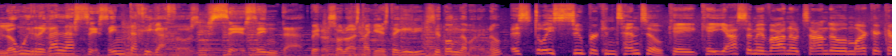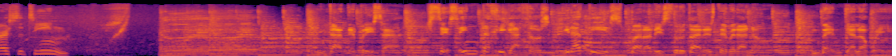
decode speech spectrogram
Lowy regala 60 gigazos. 60. Pero solo hasta que este guiri se ponga moreno. Estoy súper contento que, que ya se me va anotando el marca calcetín. Date prisa. 60 gigazos gratis para disfrutar este verano. Vente a Lowy.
